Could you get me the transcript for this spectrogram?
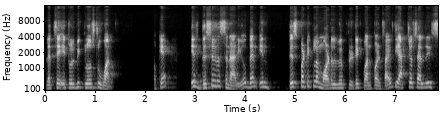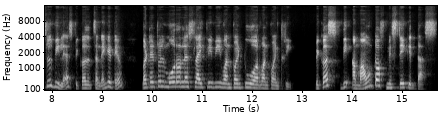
Let's say it will be close to one. Okay. If this is a scenario, then in this particular model will predict 1.5. The actual salary still be less because it's a negative, but it will more or less likely be 1.2 or 1.3 because the amount of mistake it does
